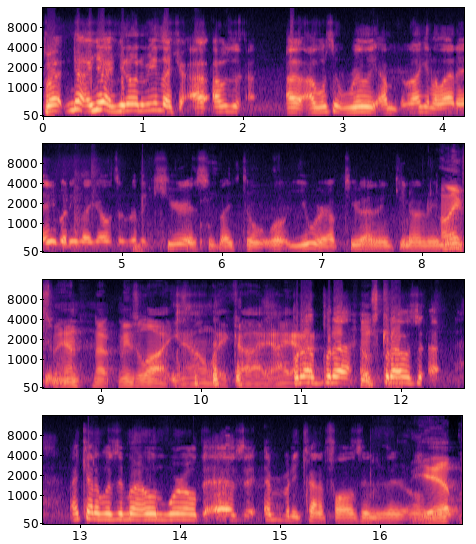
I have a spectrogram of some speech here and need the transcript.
But no, yeah, you know what I mean. Like I, I was, I, I wasn't really. I'm not gonna lie to anybody. Like I wasn't really curious, like to what you were up to. I think you know what I mean. Oh, Like, thanks, and- man. That means a lot, you know. Like I, I, But I, but I, That's but I was, I, I kind of was in my own world as everybody kind of falls into their own. yep,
